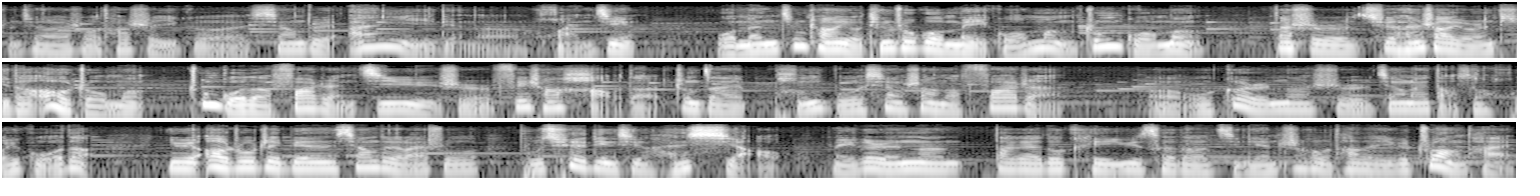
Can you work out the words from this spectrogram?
准确来说，它是一个相对安逸一点的环境。我们经常有听说过美国梦、中国梦，但是却很少有人提到澳洲梦。中国的发展机遇是非常好的，正在蓬勃向上的发展。呃，我个人呢是将来打算回国的，因为澳洲这边相对来说不确定性很小，每个人呢大概都可以预测到几年之后他的一个状态。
